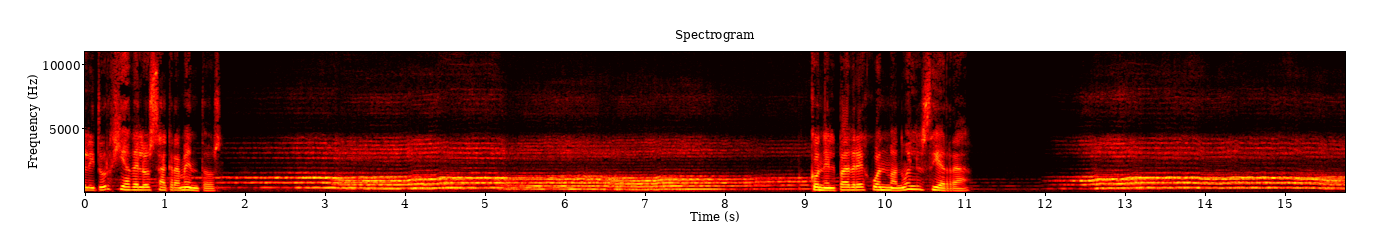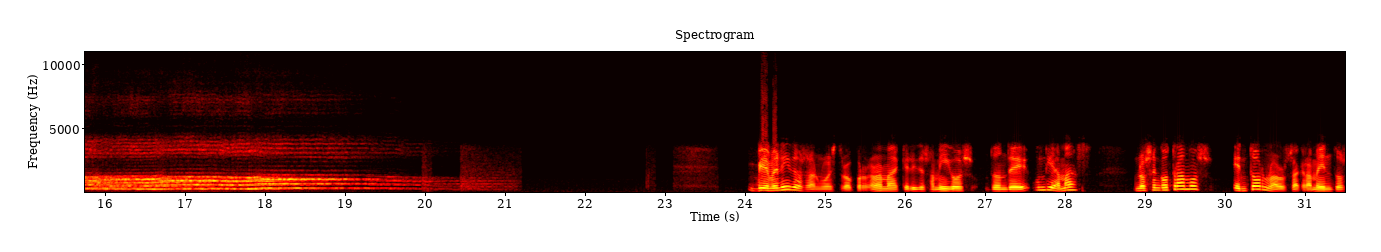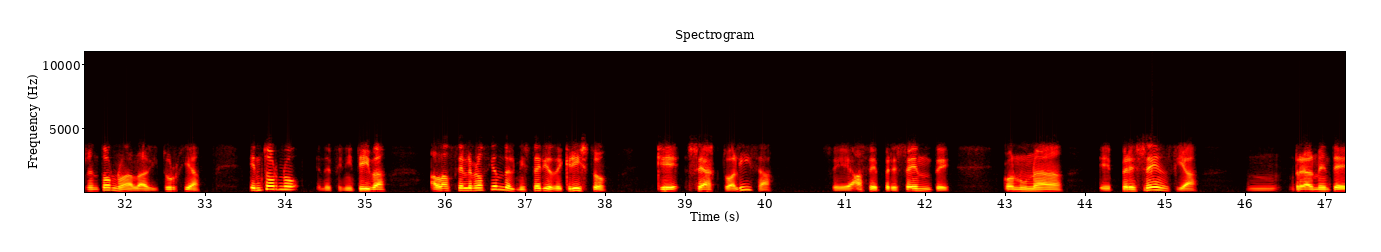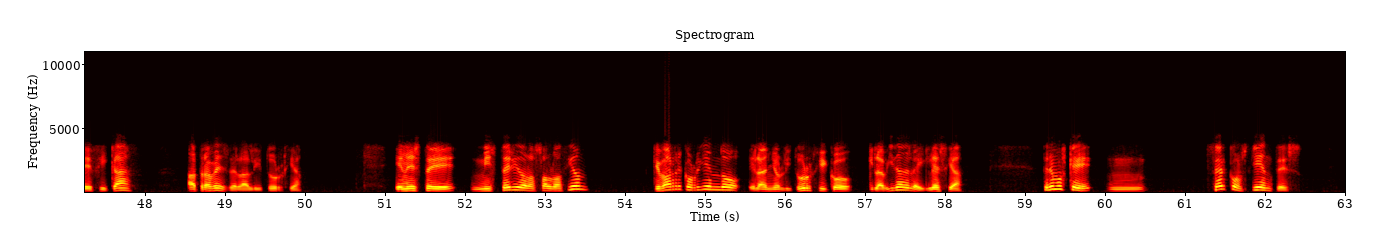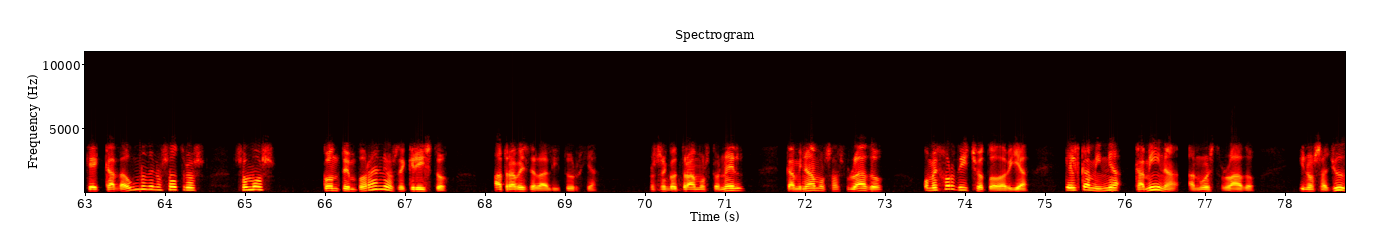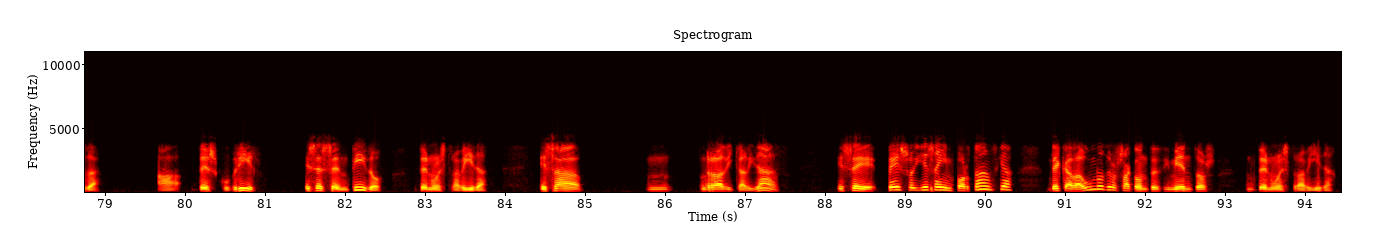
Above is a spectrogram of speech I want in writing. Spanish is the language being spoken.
La liturgia de los sacramentos. Con el Padre Juan Manuel Sierra. Bienvenidos a nuestro programa, queridos amigos, donde un día más nos encontramos en torno a los sacramentos, en torno a la liturgia, en torno, en definitiva, a la celebración del misterio de Cristo que se actualiza, se hace presente con una eh, presencia mm, realmente eficaz a través de la liturgia. En este misterio de la salvación, que va recorriendo el año litúrgico y la vida de la Iglesia, tenemos que mm, ser conscientes que cada uno de nosotros somos contemporáneos de Cristo a través de la liturgia. Nos encontramos con Él, caminamos a su lado, o mejor dicho todavía, Él camina, a nuestro lado y nos ayuda a descubrir ese sentido de nuestra vida, esa mm, radicalidad ese peso y esa importancia de cada uno de los acontecimientos de nuestra vida.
